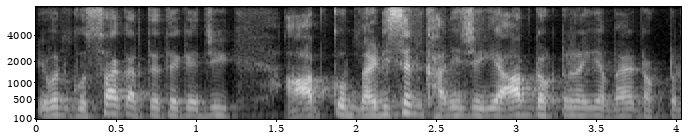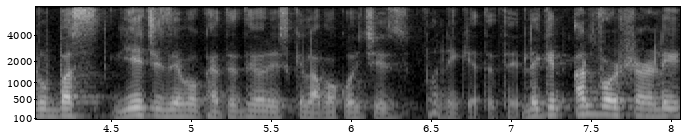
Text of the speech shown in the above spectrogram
ایون غصہ کرتے تھے کہ جی آپ کو میڈیسن کھانی چاہیے، آپ ڈاکٹر ہیں یا میں ڈاکٹر ہوں، بس یہ چیزیں وہ کہتے تھے اور اس کے علاوہ کوئی چیز وہ نہیں کہتے تھے۔ لیکن انفارچونیٹلی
